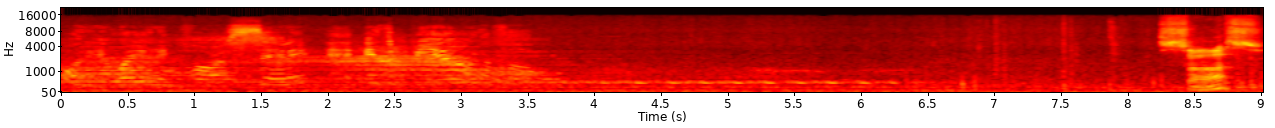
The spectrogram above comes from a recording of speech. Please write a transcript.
What are you waiting for, City? It's beautiful. Sus.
